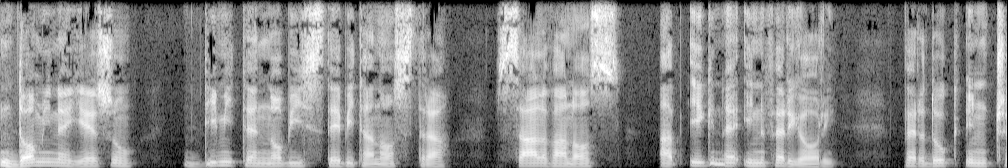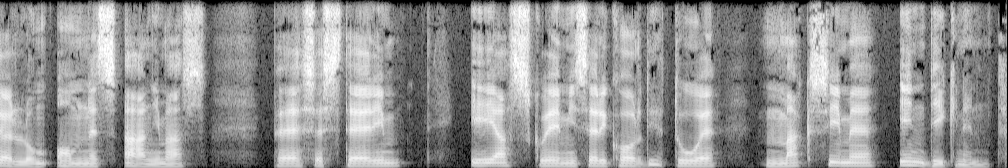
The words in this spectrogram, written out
Domine Iesu, dimite nobis debita nostra, salva nos ab igne inferiori, perduc in cellum omnes animas, pes esterim, iasque misericordiae Tue maxime indignent.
